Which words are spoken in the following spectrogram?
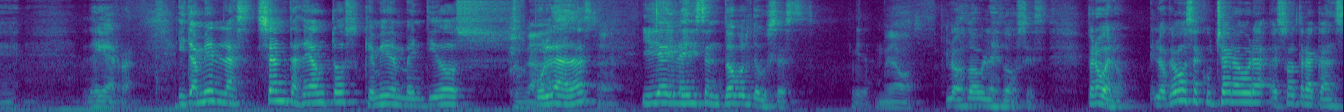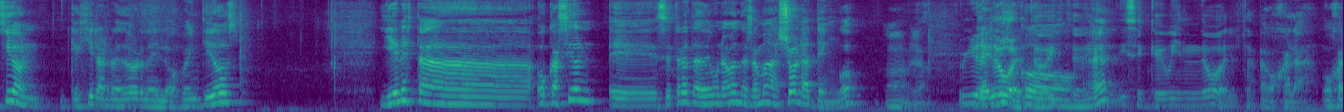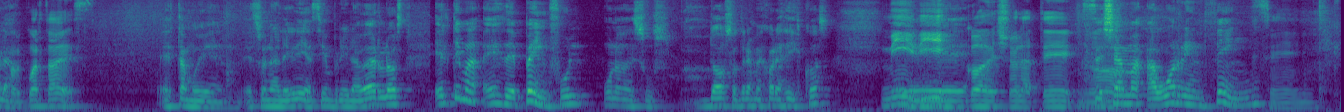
de guerra. Y también las llantas de autos que miden 22 pulgadas, Sí. y de ahí les dicen double doses, Mira. Vos. los dobles doces. Pero bueno, lo que vamos a escuchar ahora es otra canción que gira alrededor de los 22. Y en esta ocasión eh, se trata de una banda llamada Yo la tengo. Ah, mirá. Vienen de vuelta, disco- ¿viste? ¿eh? Dicen que vienen de vuelta. Ah, Ojalá, ojalá. Por cuarta vez. Está muy bien, es una alegría siempre ir a verlos. El tema es de Painful, uno de sus dos o tres mejores discos. Mi Eh, disco de Yo la Tecno. Se llama A Worrying Thing. Sí.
